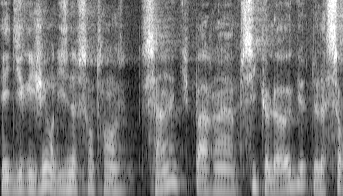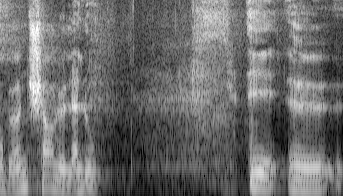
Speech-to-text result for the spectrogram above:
et dirigé en 1935 par un psychologue de la Sorbonne, Charles Lalo. Et euh,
